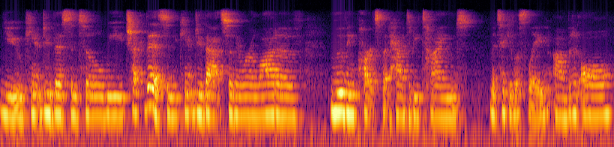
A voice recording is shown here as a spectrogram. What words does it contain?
you can't do this until we check this, and you can't do that. So there were a lot of moving parts that had to be timed meticulously, um, but it all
